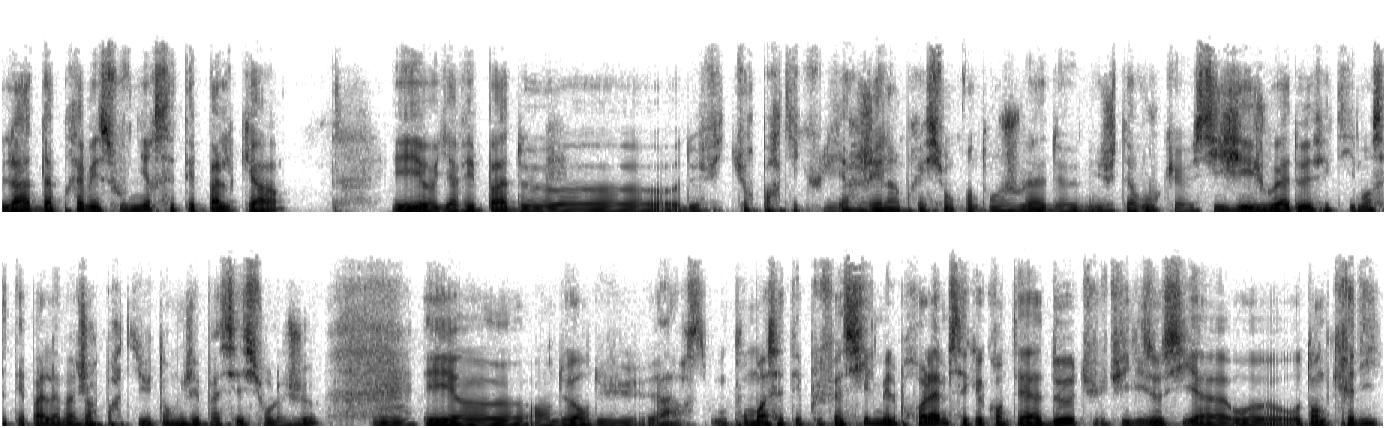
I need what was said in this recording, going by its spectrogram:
Là, d'après mes souvenirs, c'était pas le cas. Et euh, il n'y avait pas de, euh, de feature particulière, j'ai l'impression, quand on jouait à deux. Mais je t'avoue que si j'y ai joué à deux, effectivement, c'était pas la majeure partie du temps que j'ai passé sur le jeu. Et euh, en dehors du. Alors, pour moi, c'était plus facile, mais le problème, c'est que quand tu es à deux, tu utilises aussi au- autant de crédits.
